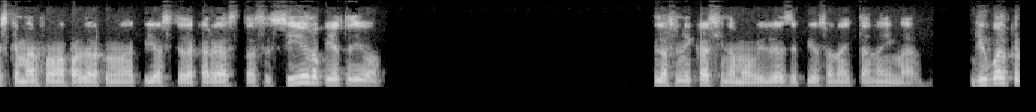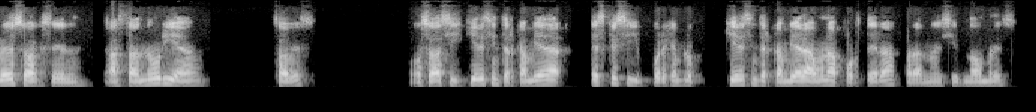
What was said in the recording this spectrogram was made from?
Es que Mar forma parte de la columna de Pío, si te la cargas, estás... Sí, es lo que yo te digo. Las únicas inamovibles de Pío son Aitana y Mar. Yo igual creo eso, Axel. Hasta Nuria, ¿sabes? O sea, si quieres intercambiar, es que si, por ejemplo, quieres intercambiar a una portera, para no decir nombres,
